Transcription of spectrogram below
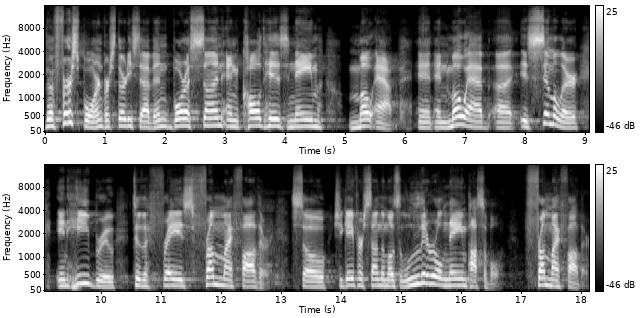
The firstborn, verse 37, bore a son and called his name Moab. And, and Moab uh, is similar in Hebrew to the phrase from my father. So she gave her son the most literal name possible from my father.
